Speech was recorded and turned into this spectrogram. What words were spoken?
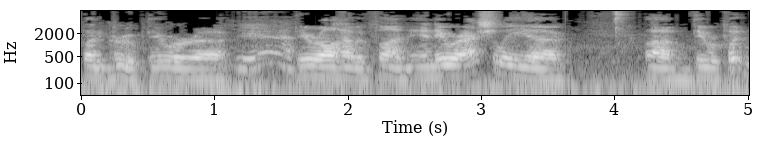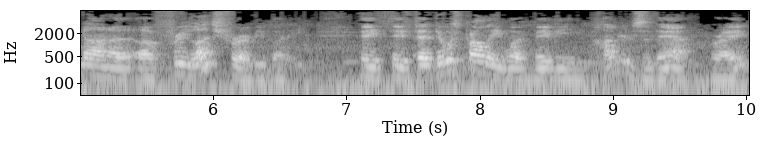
fun group. They were uh, Yeah. they were all having fun, and they were actually uh, um, they were putting on a, a free lunch for everybody. They, they fed there was probably what maybe hundreds of them, right?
